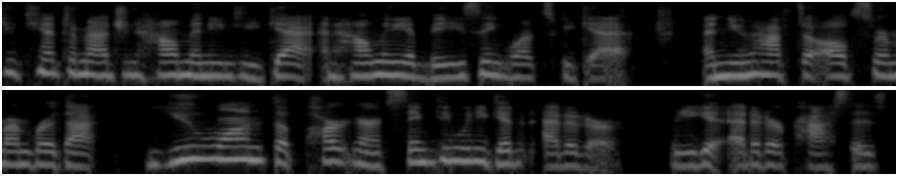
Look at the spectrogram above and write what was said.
You can't imagine how many we get and how many amazing ones we get. And you have to also remember that you want the partner. Same thing when you get an editor, when you get editor passes.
